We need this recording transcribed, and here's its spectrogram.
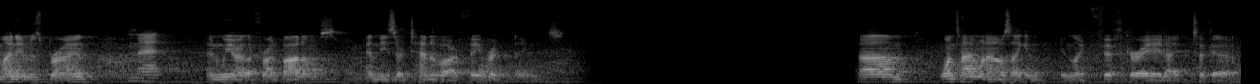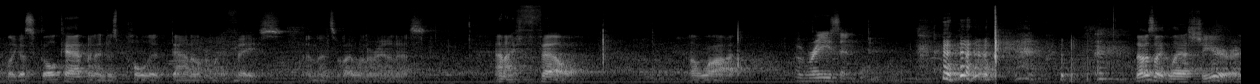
my name is Brian, Matt. and we are the Front Bottoms, and these are 10 of our favorite things. Um, one time when I was like in, in like fifth grade, I took a like a skull cap and I just pulled it down over my face, and that's what I went around as. And I fell a lot. A raisin. That was like last year,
